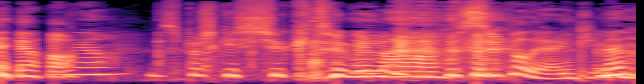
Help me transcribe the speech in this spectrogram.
ja. Ja. Det spørs hvor tjukk du vil ha suppa det, egentlig. Men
